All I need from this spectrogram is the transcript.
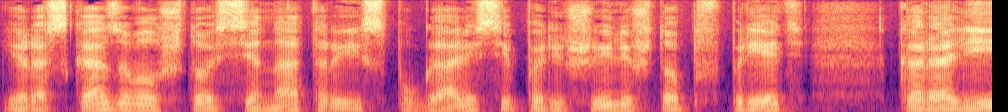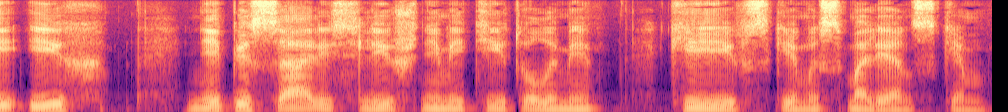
и рассказывал, что сенаторы испугались и порешили, чтоб впредь короли их не писались лишними титулами, киевским и смоленским.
